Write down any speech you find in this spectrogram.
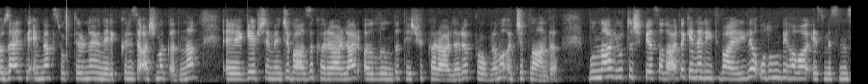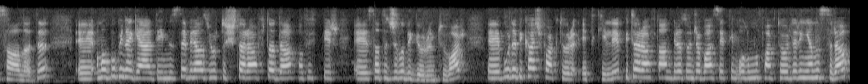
özellikle emlak sektörüne yönelik krizi aşmak adına e, gevşemeci bazı kararlar alındı. Teşvik kararları programı açıklandı. Bunlar yurt dışı piyasalarda genel itibariyle olumlu bir hava esmesini sağladı. E, ama bugüne geldiğimizde biraz yurt dışı tarafta da hafif bir e, satıcılı bir görüntü var. E, burada birkaç faktör etkili. Bir taraftan biraz önce bahsettiğim olumlu faktörlerin yanı sıra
